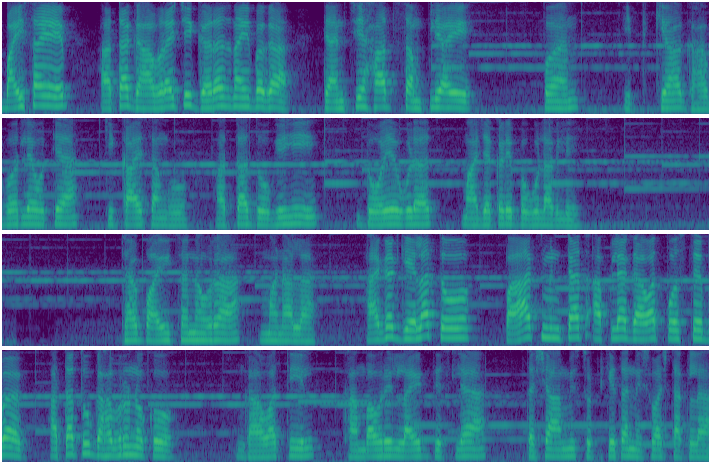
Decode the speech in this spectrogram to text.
बाईसाहेब आता घाबरायची गरज नाही बघा त्यांचे हात संपले आहे. पण इतक्या घाबरल्या होत्या की काय सांगू आता दोघेही डोळे उघडत माझ्याकडे बघू लागले. त्या बाईचा नवरा म्हणाला अगं गेला तो पाच मिनिटात आपल्या गावात पोचते बघ. आता तू घाबरू नको. गावातील खांबावरील लाइट दिसल्या तशा आम्ही सुटकेचा निश्वास टाकला.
